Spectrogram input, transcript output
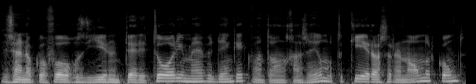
Er zijn ook wel vogels die hier hun territorium hebben, denk ik. Want dan gaan ze helemaal tekeer als er een ander komt.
